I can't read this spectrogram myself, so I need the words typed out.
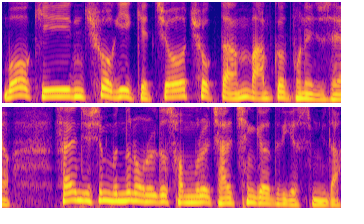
뭐 긴 추억이 있겠죠. 추억담 마음껏 보내주세요. 사연 주신 분들은 오늘도 선물을 잘 챙겨드리겠습니다.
